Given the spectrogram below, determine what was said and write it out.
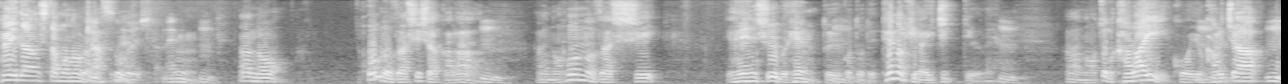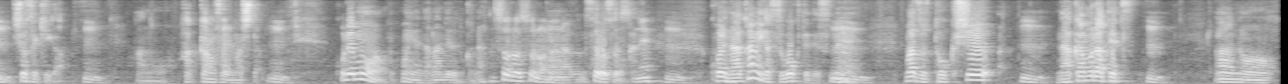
対談したものがあですね、そうでしたね。うん。うん。あの、本の雑誌社から、ん。あの、本の雑誌編集部編ということで、手のひら1っていうね、ん。あの、ちょっと可愛いこういうカルチャうん。ー書籍が、んあの、発刊されました。ん。これも本屋並んでるのかな？そろそろ並ぶ、うん。そろそろですね。うん。これ中身がすごくてですね、うん。まず特集、うん。中村哲、うん。あの、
